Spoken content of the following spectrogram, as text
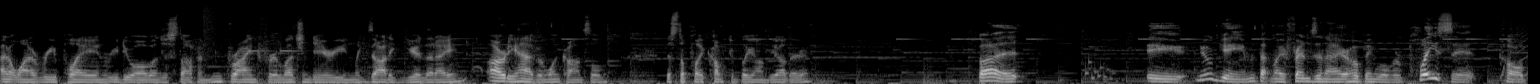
I don't want to replay and redo all a bunch of stuff and grind for legendary and exotic gear that I already have in one console just to play comfortably on the other. But a new game that my friends and I are hoping will replace it called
